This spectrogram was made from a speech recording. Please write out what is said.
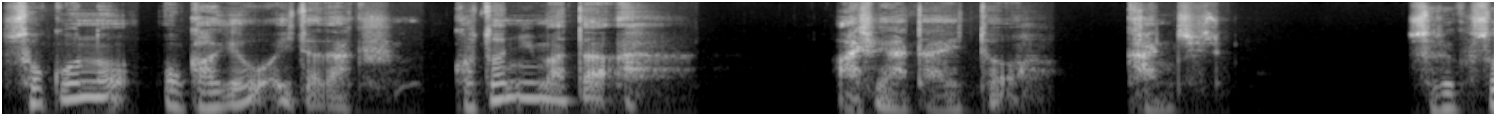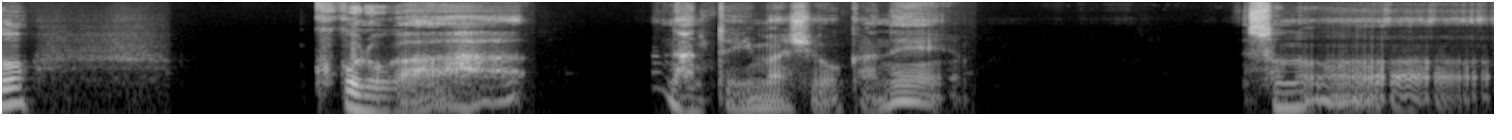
そこのおかげをいただくことにまたありがたいと感じる。それこそ心が何と言いましょうかね。その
